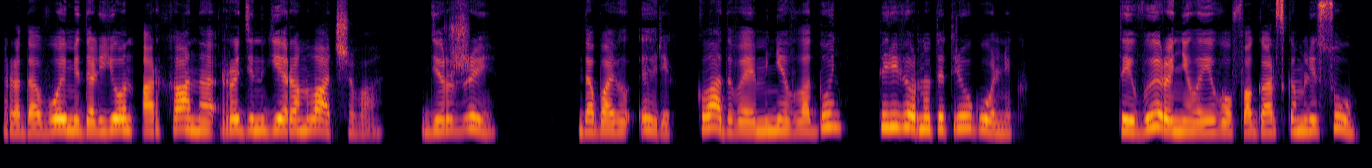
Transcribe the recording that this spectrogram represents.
Родовой медальон Архана Родингера-младшего. Держи, добавил Эрик, вкладывая мне в ладонь перевернутый треугольник. Ты выронила его в Фагарском лесу,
